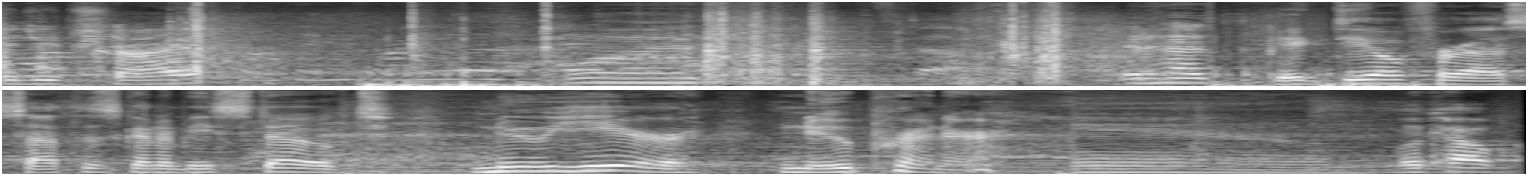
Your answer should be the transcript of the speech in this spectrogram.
Yeah. Did you try it? What? It has big deal for us. Seth is gonna be stoked. New year, new printer. Damn. Look how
